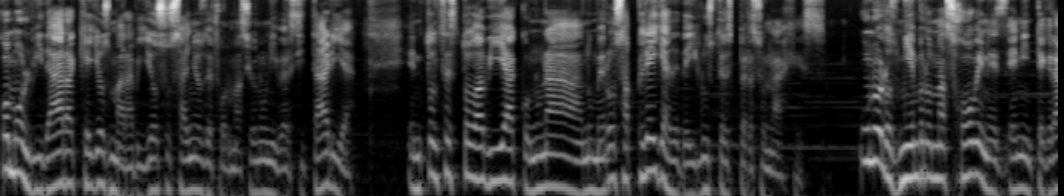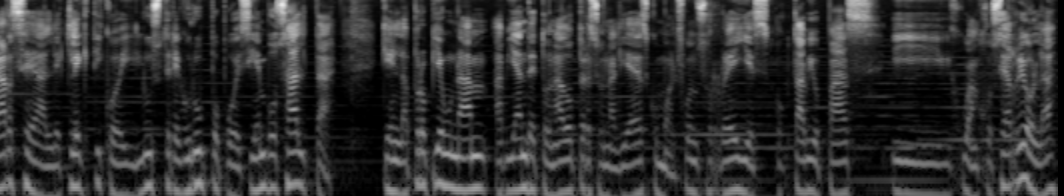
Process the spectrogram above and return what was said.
¿Cómo olvidar aquellos maravillosos años de formación universitaria? Entonces todavía con una numerosa playa de ilustres personajes. Uno de los miembros más jóvenes en integrarse al ecléctico e ilustre grupo Poesía en Voz Alta, que en la propia UNAM habían detonado personalidades como Alfonso Reyes, Octavio Paz y Juan José Arriola,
